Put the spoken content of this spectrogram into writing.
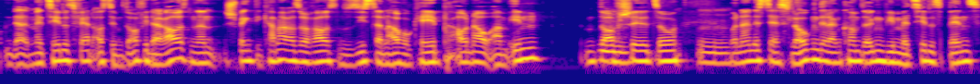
Und der Mercedes fährt aus dem Dorf wieder raus und dann schwenkt die Kamera so raus und du siehst dann auch, okay, Braunau am Inn, im Dorfschild so. Und dann ist der Slogan, der dann kommt, irgendwie Mercedes-Benz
